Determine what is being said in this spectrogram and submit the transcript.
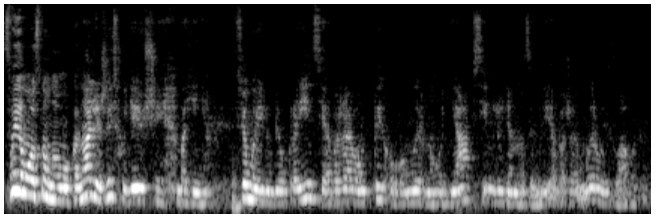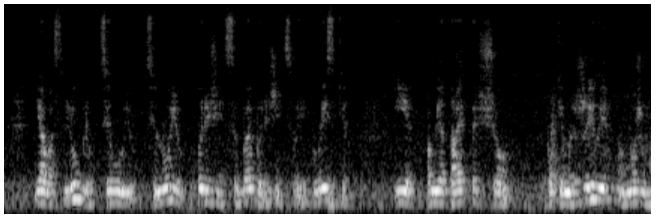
своєму основному каналі Жизнь худіючої богині. Все, мої любі українці, я бажаю вам тихого, мирного дня, всім людям на землі. Я бажаю миру і злагоди. Я вас люблю, цілую, ціную. Бережіть себе, бережіть своїх близьких. І пам'ятайте, що поки ми живі, ми можемо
